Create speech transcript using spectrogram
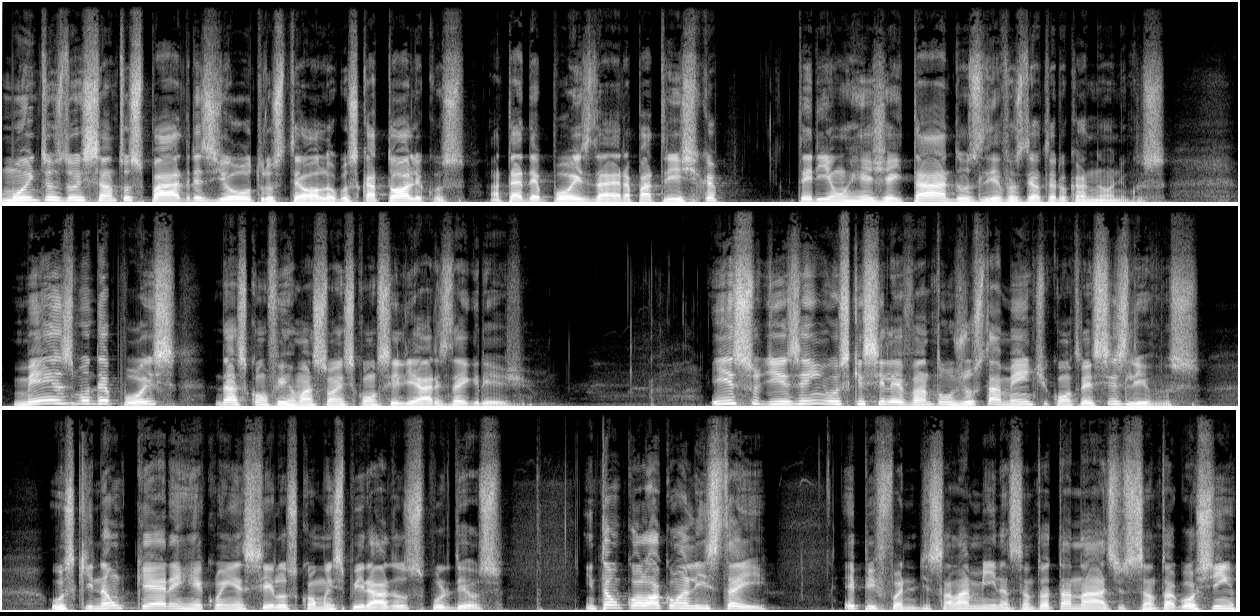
muitos dos santos padres e outros teólogos católicos, até depois da era patrística, teriam rejeitado os livros deuterocanônicos, mesmo depois das confirmações conciliares da Igreja. Isso dizem os que se levantam justamente contra esses livros, os que não querem reconhecê-los como inspirados por Deus. Então colocam a lista aí: Epifânio de Salamina, Santo Atanásio, Santo Agostinho,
